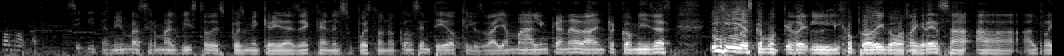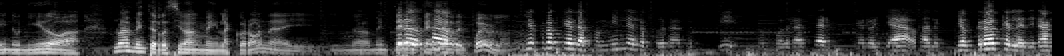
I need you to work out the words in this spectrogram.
¿cómo va a ser? Sí, y también va a ser mal visto después, mi querida Yeka, en el supuesto no consentido que les vaya mal en Canadá, entre comillas. Y es como que el hijo pródigo regresa al Reino Unido a nuevamente recibanme en la corona y, nuevamente a depender del pueblo. ¿no? Yo creo que la familia lo podrá recibir, lo podrá hacer, pero ya, o sea, yo creo que le dirán,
